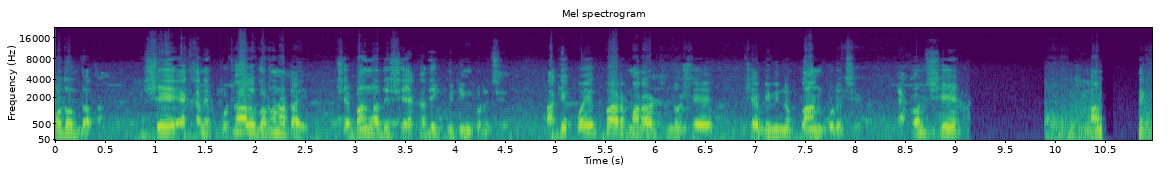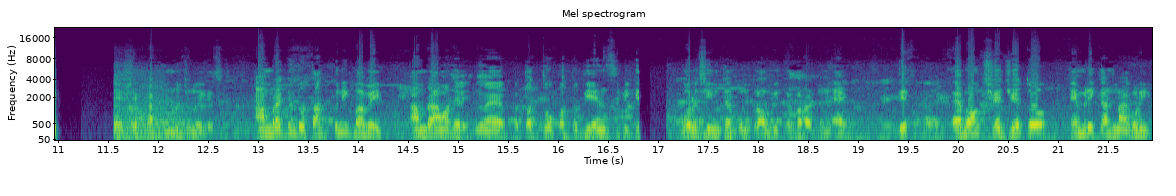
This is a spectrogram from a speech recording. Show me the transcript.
মদতদাতা। সে এখানে টোটাল ঘটনাটাই সে বাংলাদেশে একাধিক মিটিং করেছে। তাকে কয়েকবার মারার জন্য সে সে বিভিন্ন প্ল্যান করেছে। এখন সে সে কাঠমান্ডু চলে গেছে। আমরা কিন্তু তাৎক্ষণিকভাবেই আমরা আমাদের তথ্যপত্র দিয়ে এনসিপিকে বলেছি, ইন্টারপোলকে অবহিত করার জন্য এক। এবং সে যেহেতু আমেরিকান নাগরিক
